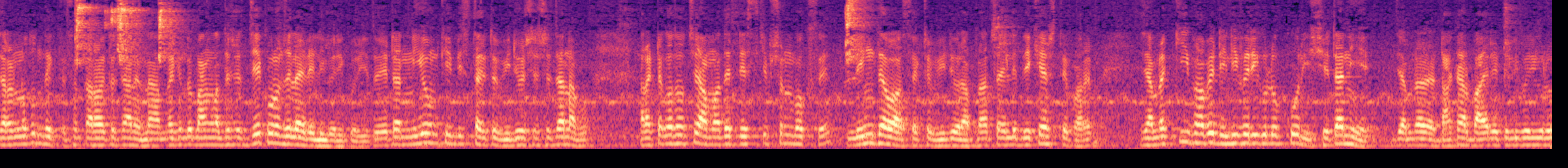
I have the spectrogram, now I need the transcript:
যারা নতুন দেখতেছেন, তারা হয়তো জানেন না, আমরা কিন্তু বাংলাদেশের যে কোনো জেলায় ডেলিভারি করি। তো এটার নিয়ম কি বিস্তারিত ভিডিও শেষে জানাব। আরেকটা কথা হচ্ছে, আমাদের ডিসক্রিপশন বক্সে লিঙ্ক দেওয়া আছে একটা ভিডিওর আপনারা চাইলে দেখে আসতে পারেন। যে আমরা কীভাবে ডেলিভারিগুলো করি সেটা নিয়ে, যে আমরা ঢাকার বাইরে ডেলিভারিগুলো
